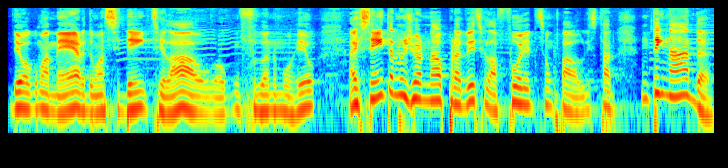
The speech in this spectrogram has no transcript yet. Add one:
deu alguma merda, um acidente, sei lá, ou algum fulano morreu. Aí você entra no jornal pra ver, sei lá, Folha de São Paulo, Estado. Não tem nada.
